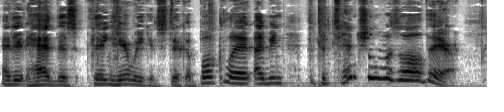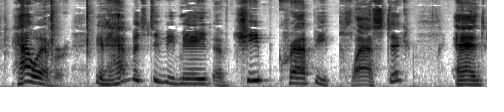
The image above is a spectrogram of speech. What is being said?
And it had this thing here where you could stick a booklet. I mean, the potential was all there. However, it happens to be made of cheap, crappy plastic and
